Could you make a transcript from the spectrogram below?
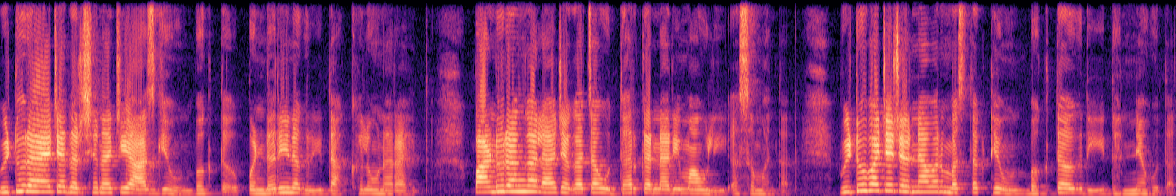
विठुरायाच्या दर्शनाची आस घेऊन भक्त पंढरीनगरी दाखल होणार आहेत. पांडुरंगाला जगाचा उद्धार करणारी माऊली असं म्हणतात. विठोबाच्या चरणावर मस्तक ठेवून भक्त अगदी धन्य होतात.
